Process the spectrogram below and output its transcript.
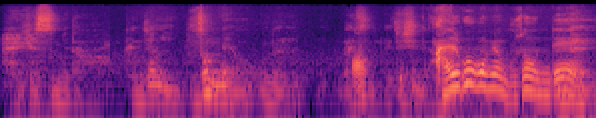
알겠습니다. 굉장히 무섭네요 오늘 말씀해 주시는. 게. 알고 보면 무서운데 네.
